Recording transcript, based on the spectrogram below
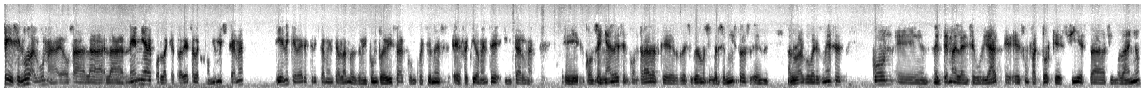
Sí, sin duda alguna. O sea, la, la anemia por la que atraviesa la economía mexicana tiene que ver estrictamente hablando desde mi punto de vista con cuestiones efectivamente internas, eh, con señales encontradas que recibieron los inversionistas a lo largo de varios meses, con eh, el tema de la inseguridad, eh, es un factor que sí está haciendo daño.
